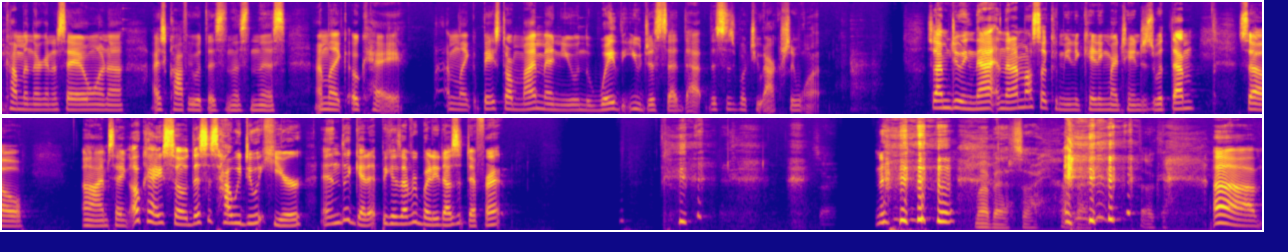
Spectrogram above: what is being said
to come and they're to say, I want a iced coffee with this and this and this. I'm like, okay. I'm like, based on my menu and the way that you just said that, this is what you actually want. So I'm doing that. And then I'm also communicating my changes with them. So uh, I'm saying, okay, so this is how we do it here. And they get it because everybody does it different. sorry. My bad. Sorry. My bad. okay. Um,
